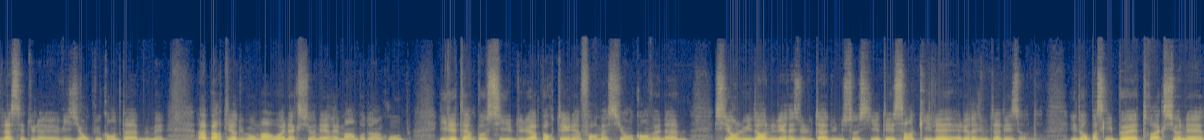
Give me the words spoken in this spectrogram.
là c'est une vision plus comptable, mais à partir du moment où un actionnaire est membre d'un groupe, il est impossible de lui apporter une information convenable si on lui donne les résultats d'une société sans qu'il ait les résultats des autres. Et donc, parce qu'il peut être actionnaire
